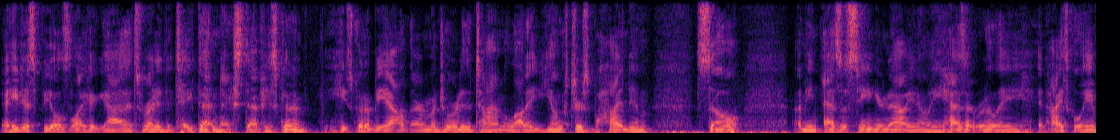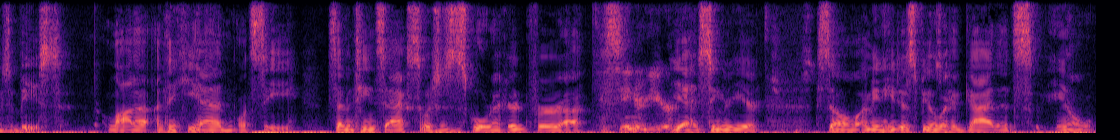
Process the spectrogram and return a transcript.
yeah, he just feels like a guy that's ready to take that next step. He's gonna he's gonna be out there majority of the time. A lot of youngsters behind him, so I mean, as a senior now, you know he hasn't really in high school he was a beast. A lot of I think he had let's see, 17 sacks, which is the school record for uh, His senior year. yeah, his senior year. So I mean, he just feels like a guy that's you know,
